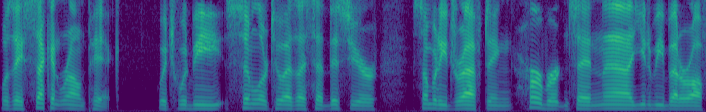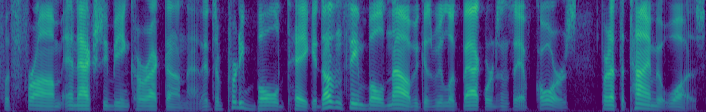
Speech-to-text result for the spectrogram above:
was a second round pick, which would be similar to as I said this year, somebody drafting Herbert and saying, "Nah, you'd be better off with Fromm," and actually being correct on that. It's a pretty bold take. It doesn't seem bold now because we look backwards and say, "Of course," but at the time it was.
